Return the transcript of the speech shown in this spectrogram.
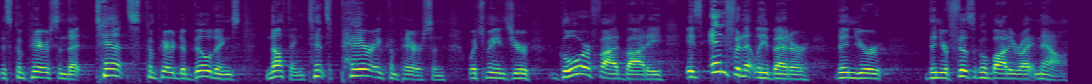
this comparison that tents compared to buildings, nothing. Tents pair in comparison, which means your glorified body is infinitely better than your, than your physical body right now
